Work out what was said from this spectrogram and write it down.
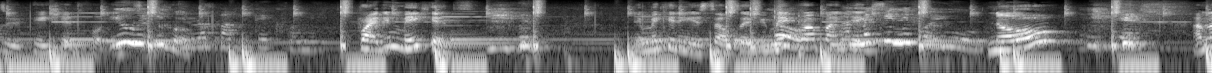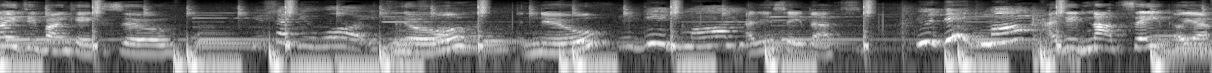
Have to be patient for You it to raw cook. pancake for me. But I didn't make it. You're making it yourself. So if you make No, raw I'm pancakes, making it for you. no, yes. I'm not eating pancakes. So You said you were. eating no, no, You did, mom. I didn't say that. You did, mom. I did not say. Oh yeah.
